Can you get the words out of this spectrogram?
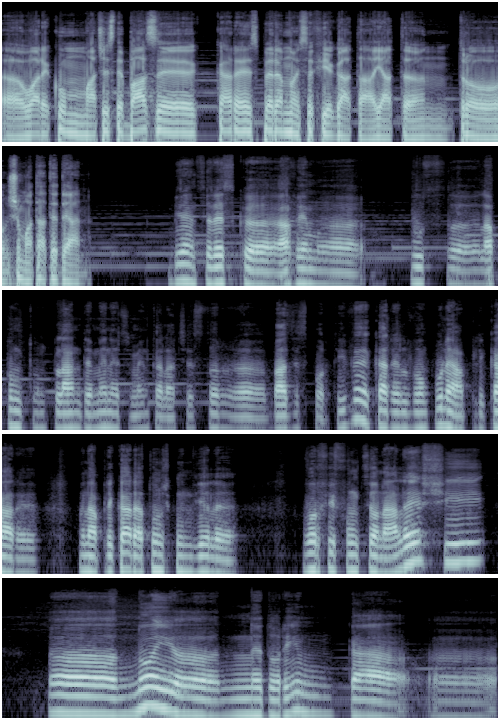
uh, oarecum aceste baze care sperăm noi să fie gata, iată, într-o jumătate de an. Bineînțeles că avem uh, pus uh, la punct un plan de management al acestor uh, baze sportive care îl vom pune aplicare, în aplicare atunci când ele vor fi funcționale și uh, noi uh, ne dorim ca uh,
